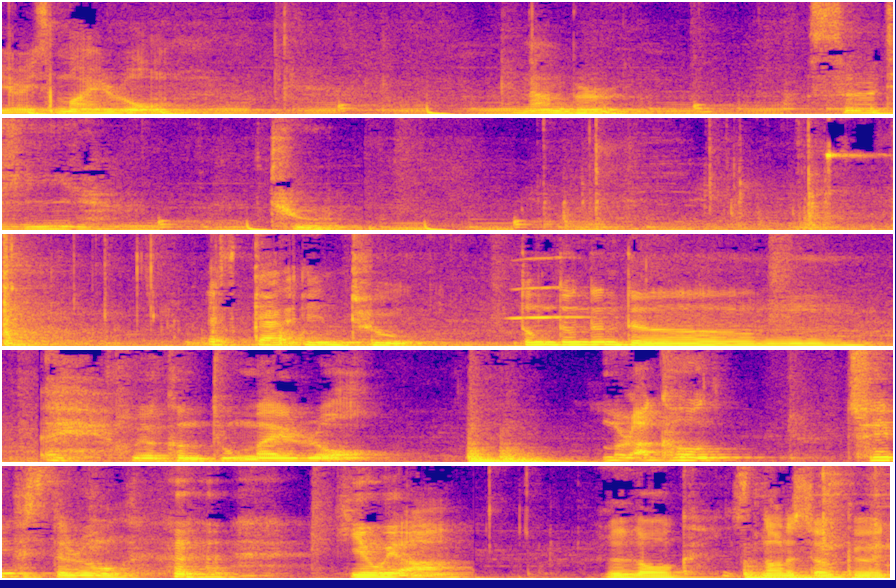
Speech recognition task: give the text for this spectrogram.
here is my room. Number 32 let's get into dun dun dun dun hey, welcome to my room. Morocco cheapest room. Here we are. The lock is not so good.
